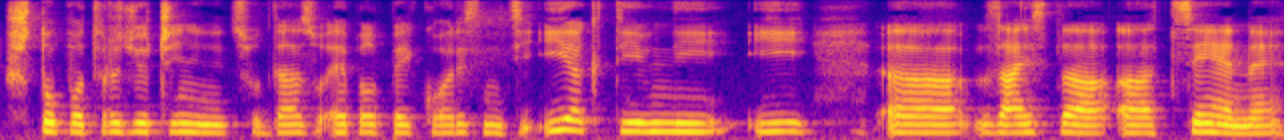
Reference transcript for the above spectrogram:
što potvrđuje činjenicu da su Apple Pay korisnici i aktivni i a, zaista a, cene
